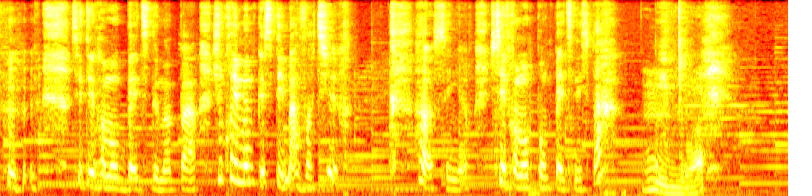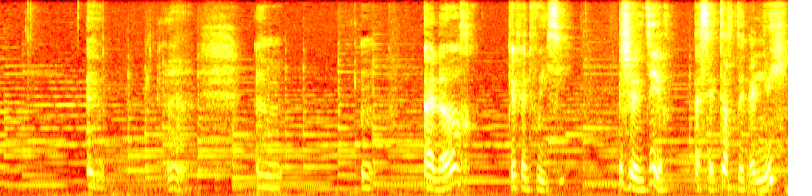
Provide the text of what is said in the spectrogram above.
C'était vraiment bête de ma part. Je croyais même que c'était ma voiture. Oh Seigneur, j'étais vraiment pompette, n'est-ce pas? Hmm, ouais. Alors, que faites-vous ici? Je veux dire, à cette heure de la nuit?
